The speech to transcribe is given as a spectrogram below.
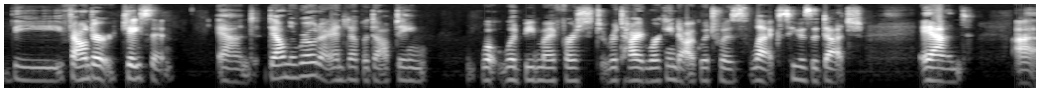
the founder, Jason. And down the road, I ended up adopting what would be my first retired working dog, which was Lex. He was a Dutch. And uh,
